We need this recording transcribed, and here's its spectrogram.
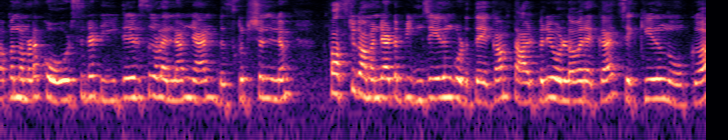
അപ്പം നമ്മുടെ കോഴ്സിന്റെ ഡീറ്റെയിൽസുകളെല്ലാം ഞാൻ ഡിസ്ക്രിപ്ഷനിലും ഫസ്റ്റ് കമന്റായിട്ട് പിൻ ചെയ്തും കൊടുത്തേക്കാം. താല്പര്യമുള്ളവരൊക്കെ ചെക്ക് ചെയ്ത് നോക്കുക.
